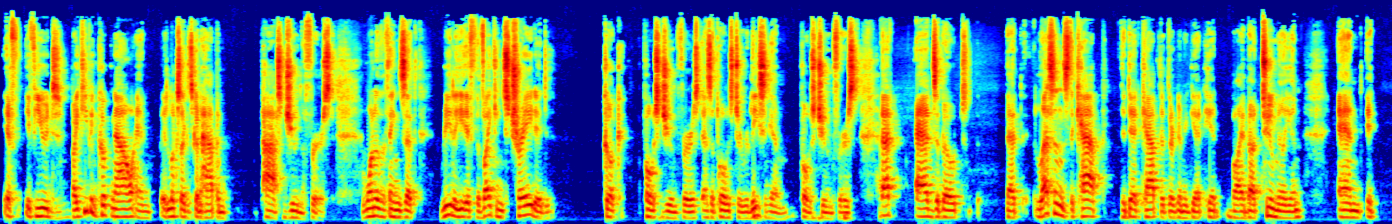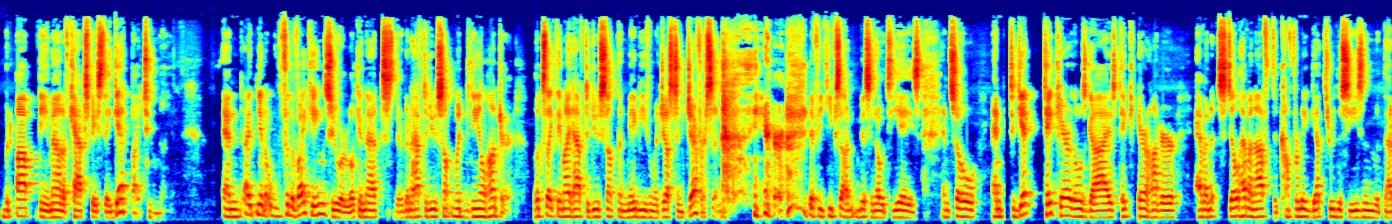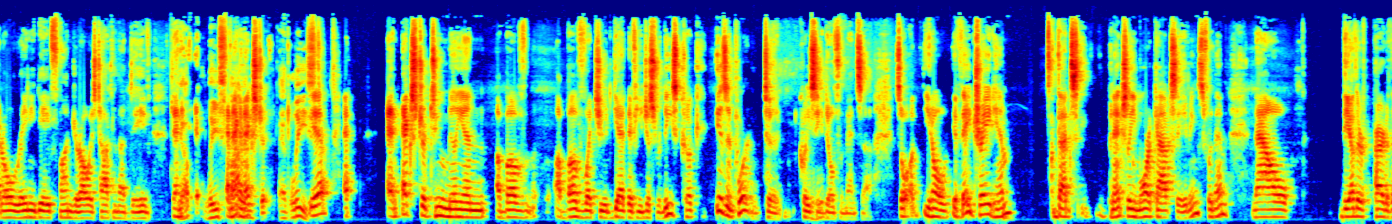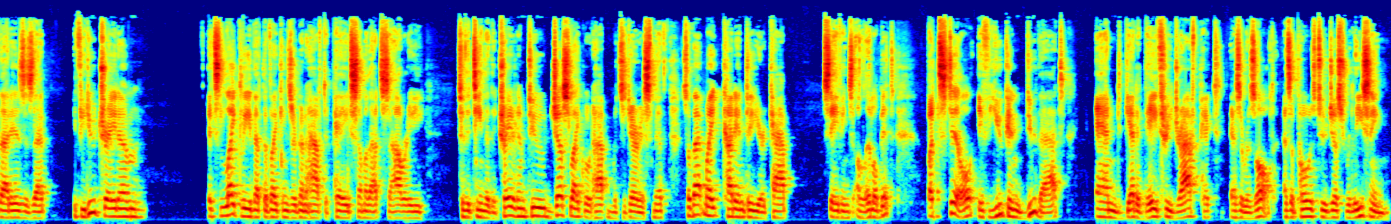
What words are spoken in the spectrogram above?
if if you'd by keeping Cook now, and it looks like it's going to happen past June the first. One of the things that really, if the Vikings traded Cook post June first, as opposed to releasing him post June first, that adds about that lessens the cap, the dead cap that they're going to get hit by about two million, and it would up the amount of cap space they get by two million. And you know, for the Vikings who are looking at, they're going to have to do something with Danielle Hunter looks like they might have to do something maybe even with Justin Jefferson here if he keeps on missing OTAs. And so, and to get take care of those guys, take care of Hunter, have an, still have enough to comfortably get through the season with that old rainy day fund you're always talking about, Dave. Then yep, at least an extra, at least, yeah, an extra two million above above what you'd get if you just release Cook is important to Kwesi mm-hmm. Adofo-Mensah. So you know if they trade him that's potentially more cap savings for them. Now, the other part of that is is that if you do trade him, it's likely that the Vikings are going to have to pay some of that salary to the team that they traded him to, just like what happened with Za'Darius Smith. So that might cut into your cap savings a little bit. But still, if you can do that and get a day three draft pick as a result, as opposed to just releasing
